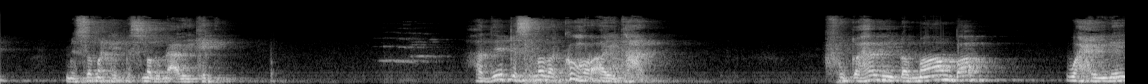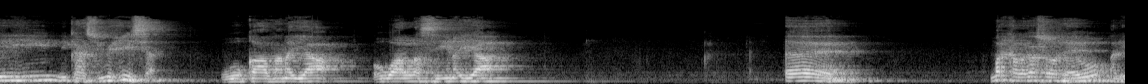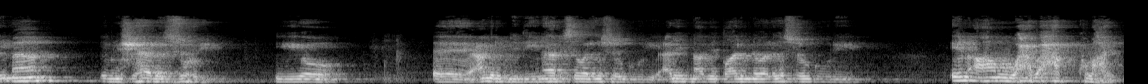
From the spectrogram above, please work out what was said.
mise markay qismadu dhacday kadib. Haddii qismada ka hor ay tahay fuqahadii dhammaanba waxay leeyihiin ninkaasi wixiisa wuu qaadanayaa oo waa la siinayaa. Marka laga soo reebo alimaam ibnu shahaab azuhri iyo camr bni dinaar isna waa laga soo guuriyey cali bni abi aalibna waa laga soo guuriyey. In aanu waxba xaq ku lahayn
